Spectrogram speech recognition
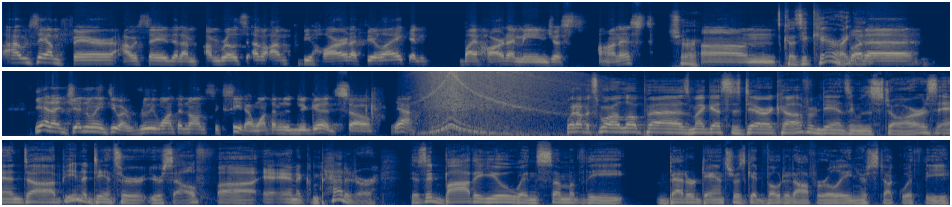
I would say I'm fair. I would say that I'm, I'm relative, I'm, I'm to be hard. I feel like, and by hard, I mean, just honest. Sure. Um, because you care. I but, uh, yeah, and I genuinely do. I really want them all to succeed. I want them to do good. So yeah. What up? It's Mario Lopez. My guest is Derek Hough from Dancing with the Stars. And uh, being a dancer yourself uh, and a competitor, does it bother you when some of the better dancers get voted off early and you're stuck with the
